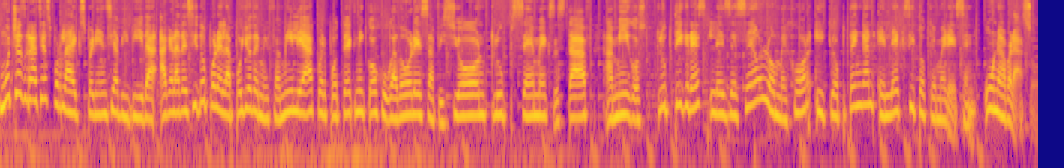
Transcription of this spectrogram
Muchas gracias por la experiencia vivida, agradecido por el apoyo de mi familia, cuerpo técnico, jugadores, afición, Club Cemex, staff, amigos. Club Tigres, les deseo lo mejor y que obtengan el éxito que merecen. Un abrazo.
